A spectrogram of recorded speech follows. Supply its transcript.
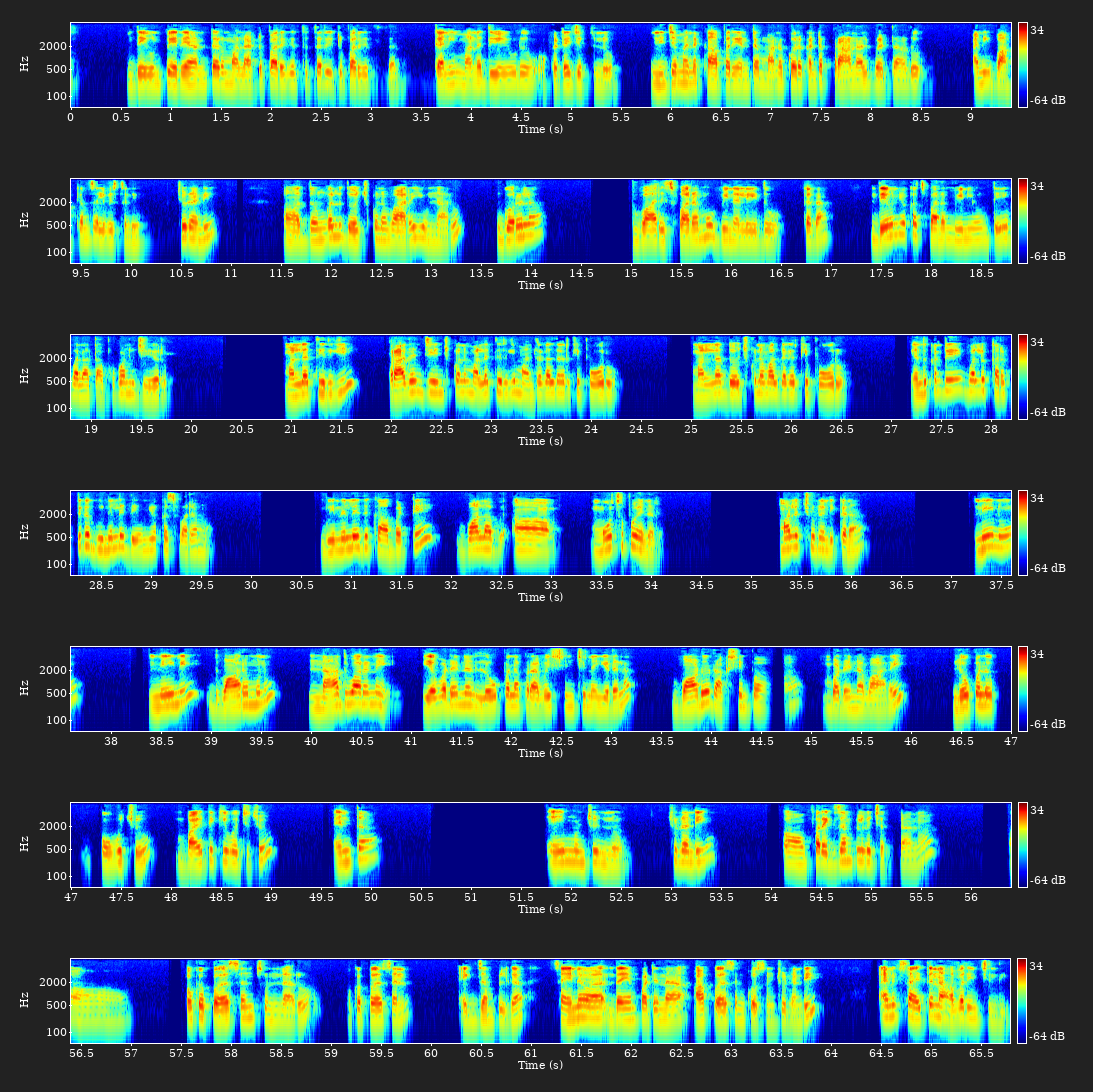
దేవుని పేరే అంటారు మళ్ళీ అటు పరిగెత్తుతారు ఇటు పరిగెత్తుతారు. కానీ మన దేవుడు ఒకటే చెప్తుండు నిజమైన కాపరి అంటే మన కొరకంటే ప్రాణాలు పెడతాడు అని వాక్యం సెలవిస్తుంది. చూడండి దొంగలు దోచుకున్న వారే ఉన్నారు. గొర్రెల వారి స్వరము వినలేదు కదా? దేవుని యొక్క స్వరం విని ఉంటే వాళ్ళ తప్పు పనులు చేయరు. మళ్ళా తిరిగి ప్రార్థన చేయించుకొని మళ్ళీ తిరిగి మంత్రగాల దగ్గరికి పోరు. మళ్ళా దోచుకున్న వాళ్ళ దగ్గరికి పోరు. ఎందుకంటే వాళ్ళు కరెక్ట్గా వినలే దేవుని యొక్క స్వరము. వినలేదు కాబట్టి వాళ్ళ మోసపోయినారు. మళ్ళీ చూడండి ఇక్కడ. నేను నేనే ద్వారమును నా ద్వారానే ఎవడైనా లోపల ప్రవేశించిన ఎడల వాడు రక్షింపబడిన వారై లోపల పోవచ్చు బయటికి వచ్చుచు ఎంత ఏముంచును? చూడండి. ఫర్ ఎగ్జాంపుల్గా చెప్తాను ఒక పర్సన్స్ ఉన్నారు. ఒక పర్సన్ ఎగ్జాంపుల్గా సైన దయం పట్టిన ఆ పర్సన్ కోసం చూడండి. ఆయనకు సైతన్ ఆవరించింది.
